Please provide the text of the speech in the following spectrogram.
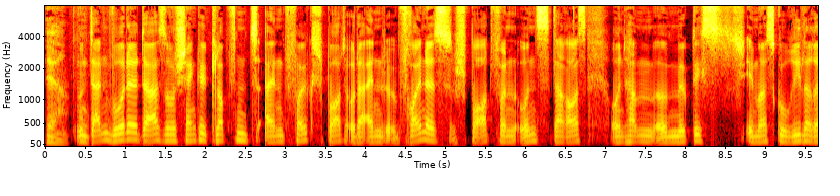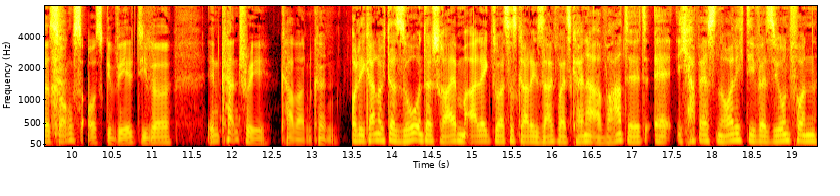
Ja. Und dann wurde da so schenkelklopfend ein Volkssport oder ein Freundessport von uns daraus und haben äh, möglichst immer skurrilere Songs Songs ausgewählt, die wir in Country covern können. Und ich kann euch das so unterschreiben, Alec, du hast es gerade gesagt, weil es keiner erwartet. Äh, ich habe erst neulich die Version von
